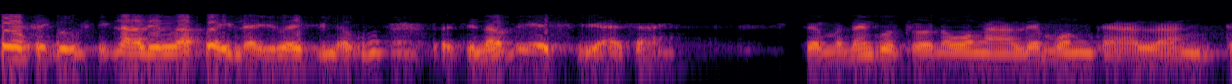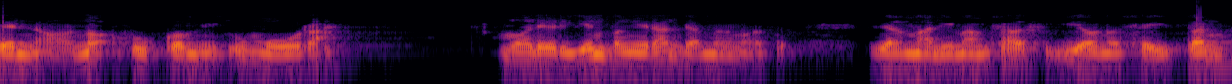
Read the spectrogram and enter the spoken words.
Ya sing finalillah wa ila ila ila. Dadi nabi biasa. Yang penting kudu ana wong alim wong dalan ben ana hukum iku murah. Mulai riyen pangeran ndak ngoten. Zaman Imam Syafi'i ana Saiban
